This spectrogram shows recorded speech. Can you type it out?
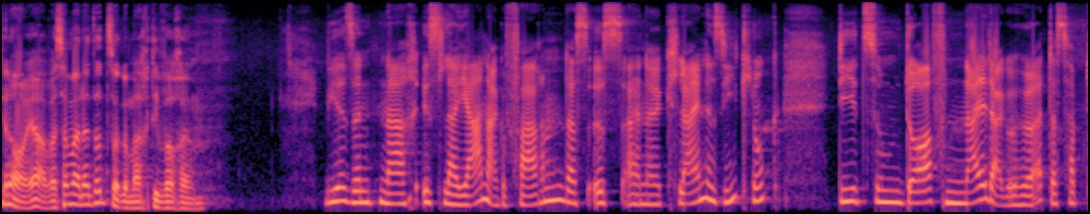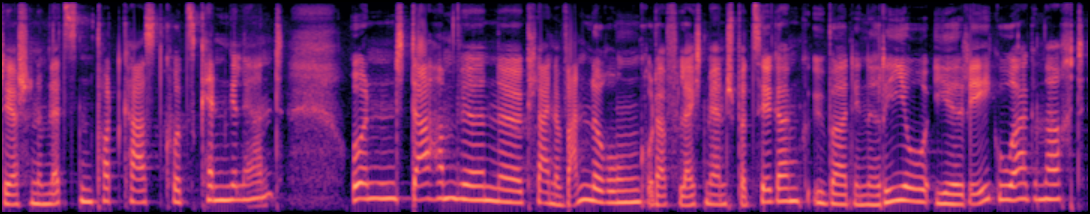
Genau, ja, was haben wir denn sonst so gemacht die Woche? Wir sind nach Islayana gefahren. Das ist eine kleine Siedlung, die zum Dorf Nalda gehört. Das habt ihr ja schon im letzten Podcast kurz kennengelernt. Und da haben wir eine kleine Wanderung oder vielleicht mehr einen Spaziergang über den Rio Iregua gemacht,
